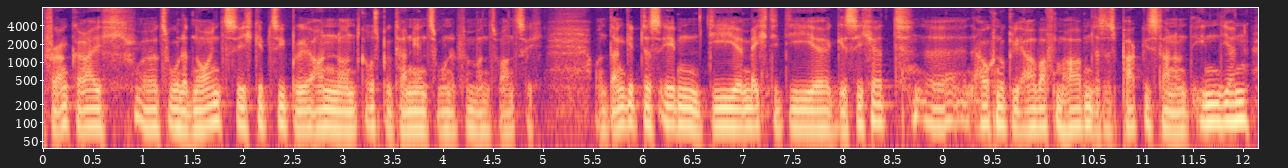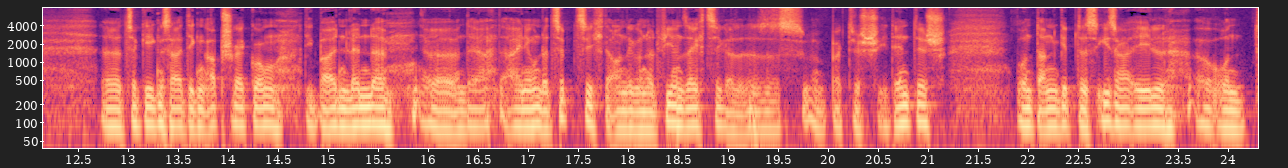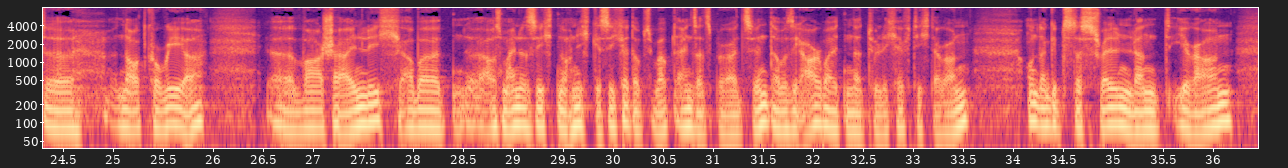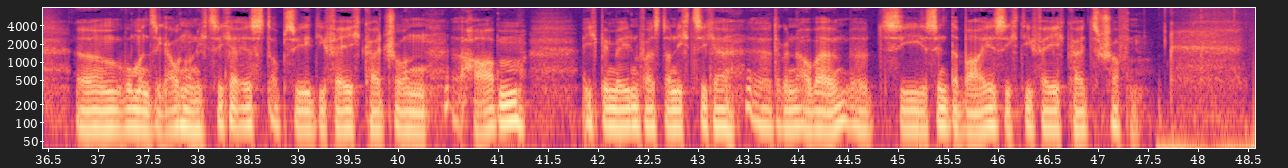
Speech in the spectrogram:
Frankreich 290 gibt SIPRI an und Großbritannien 225. Und dann gibt es eben die Mächte, die äh, gesichert äh, auch Nuklearwaffen haben. Das ist Pakistan und Indien äh, zur gegenseitigen Abschreckung. Die beiden Länder, der, der eine 170, der andere 164, also das ist praktisch identisch. Und dann gibt es Israel und Nordkorea äh, wahrscheinlich, aber äh, aus meiner Sicht noch nicht gesichert, ob sie überhaupt einsatzbereit sind. Aber sie arbeiten natürlich heftig daran. Und dann gibt es das Schwellenland Iran, ähm, wo man sich auch noch nicht sicher ist, ob sie die Fähigkeit schon äh, haben. Ich bin mir jedenfalls da nicht sicher drin, aber sie sind dabei, sich die Fähigkeit zu schaffen.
